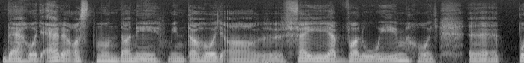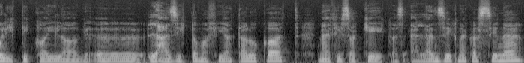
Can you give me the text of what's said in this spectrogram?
de hogy erre azt mondani, mint ahogy a fejéjebb valóim, hogy politikailag ö, lázítom a fiatalokat, mert hisz a kék az ellenzéknek a színe,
